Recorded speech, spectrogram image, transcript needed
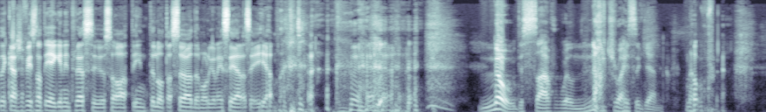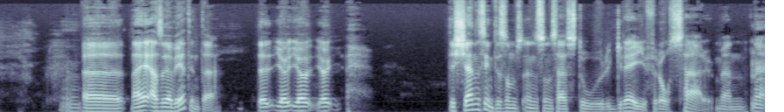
det, kanske finns något egenintresse i USA att inte låta Södern organisera sig igen. No, the South will not rise again. nope. Eh, nej, alltså jag vet inte. Det, jag, jag, jag, det känns inte som en sån så här stor grej för oss här, men nej.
